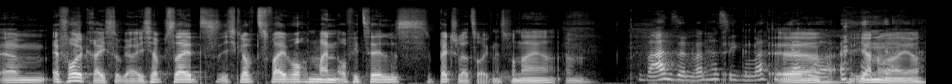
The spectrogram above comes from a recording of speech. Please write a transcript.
Ähm, erfolgreich sogar. Ich habe seit, ich glaube, zwei Wochen mein offizielles Bachelorzeugnis. Von daher. Ähm, Wahnsinn, wann hast du ihn gemacht? Im äh, Januar. Januar, ja.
